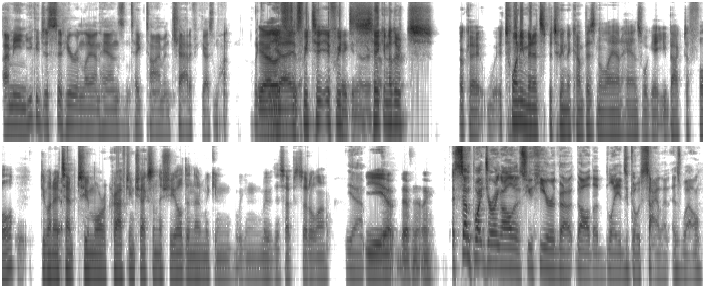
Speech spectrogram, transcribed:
I mean, you could just sit here and lay on hands and take time and chat if you guys want. Like, Yeah, let's yeah, just if we t- if we take take another another, take another t- okay, 20 minutes between the compass and the lay on hands will get you back to full. Do you want to Yep. attempt two more crafting checks on the shield and then we can we can move this episode along? yeah. Yep, definitely. At some point during all this, you hear the, the all the blades go silent as well.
